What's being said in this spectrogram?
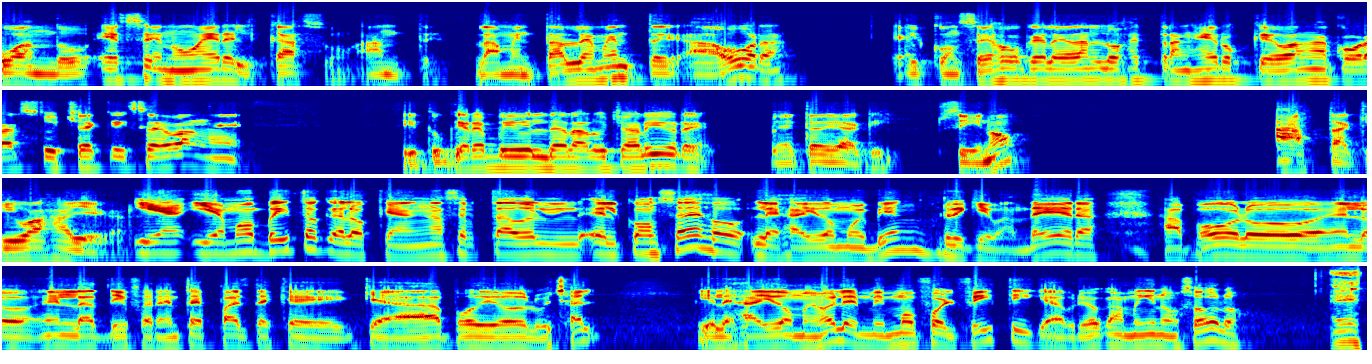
cuando ese no era el caso antes. Lamentablemente, ahora el consejo que le dan los extranjeros que van a cobrar su cheque y se van es, si tú quieres vivir de la lucha libre, vete de aquí. Si no, hasta aquí vas a llegar. Y, hemos visto que los que han aceptado el, consejo les ha ido muy bien. Ricky Bandera, Apolo, en, en las diferentes partes que, que, ha podido luchar. Y les ha ido mejor. El mismo 450 que abrió camino solo. Es,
